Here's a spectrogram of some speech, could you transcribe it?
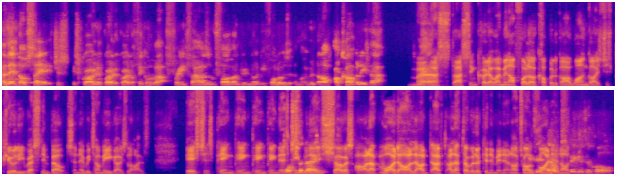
And then I'll say it just it's grown and grown and grown. I think I'm about three thousand five hundred ninety followers at the moment. And I, I can't believe that. Mate, Man. that's that's incredible. I mean, I follow a couple of guys. One guy's just purely wrestling belts, and every time he goes live, it's just ping, ping, ping, ping. There's What's people that name? show us. Oh, I'll have, what I'll, I'll, I'll, I'll have to have a look in a minute, and I'll try and Is it find it. And figures, and more?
